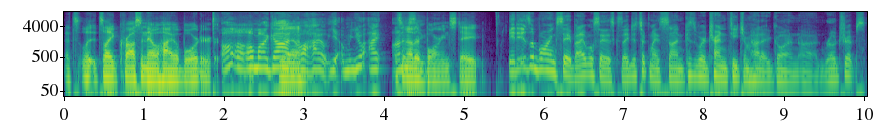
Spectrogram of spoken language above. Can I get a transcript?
That's it's like crossing the Ohio border. Oh, oh my God, Yeah. Ohio. Yeah, I mean, you know, I It's honestly, another boring state. It is a boring state, but I will say this because I just took my son because we're trying to teach him how to go on uh, road trips.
